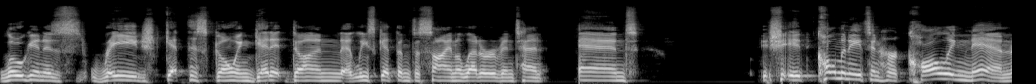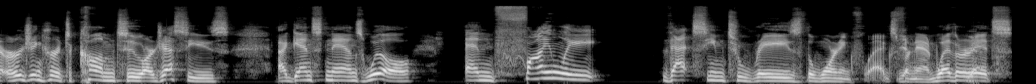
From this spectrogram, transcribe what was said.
Logan is raged, get this going, get it done, at least get them to sign a letter of intent. And it culminates in her calling Nan, urging her to come to our Argestes against Nan's will. And finally, that seemed to raise the warning flags for Nan. Whether it's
